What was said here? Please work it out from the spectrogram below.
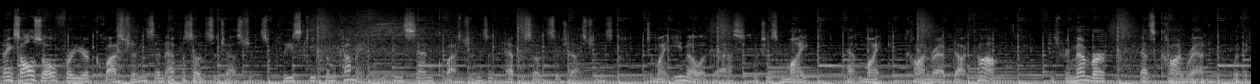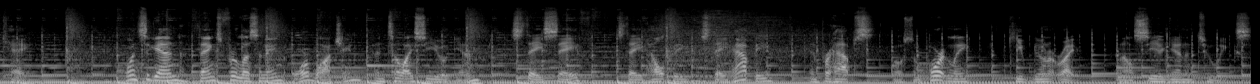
Thanks also for your questions and episode suggestions. Please keep them coming. You can send questions and episode suggestions to my email address, which is mike at mikekonrad.com. Just remember, that's Konrad with a K. Once again, thanks for listening or watching. Until I see you again, stay safe, stay healthy, stay happy, and perhaps most importantly, keep doing it right. And I'll see you again in two weeks.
